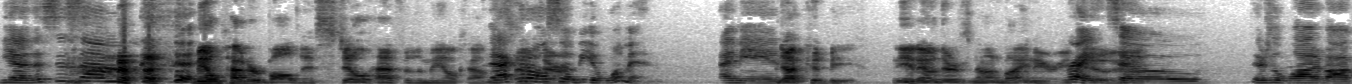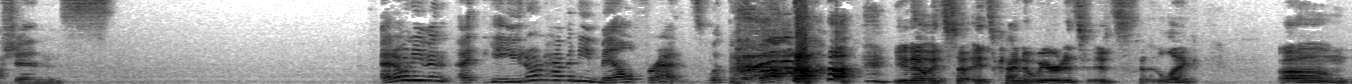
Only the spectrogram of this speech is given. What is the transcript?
yeah, this is um. male powder baldness still half of the male comics. that could also there. be a woman. I mean, That could be. You know, there's non-binary. right. Too, so there's a lot of options. I don't even. I, you don't have any male friends. What the fuck? you know, it's it's kind of weird. It's it's like. Um,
